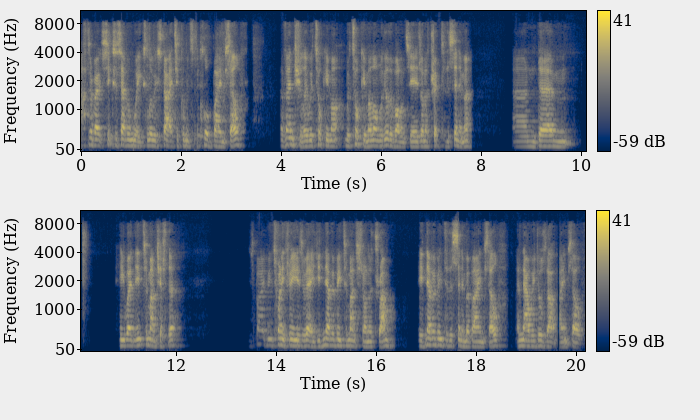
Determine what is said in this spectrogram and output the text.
After about six or seven weeks, Lewis started to come into the club by himself. Eventually, we took him we took him along with the other volunteers on a trip to the cinema, and um, he went into Manchester. Despite being 23 years of age, he'd never been to Manchester on a tram. He'd never been to the cinema by himself and now he does that by himself.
